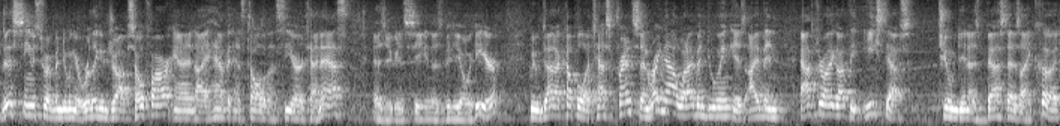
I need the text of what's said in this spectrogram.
this seems to have been doing a really good job so far and I have it installed on the CR10S as you can see in this video here. We've done a couple of test prints and right now what I've been doing is I've been, after I got the E-steps tuned in as best as I could,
